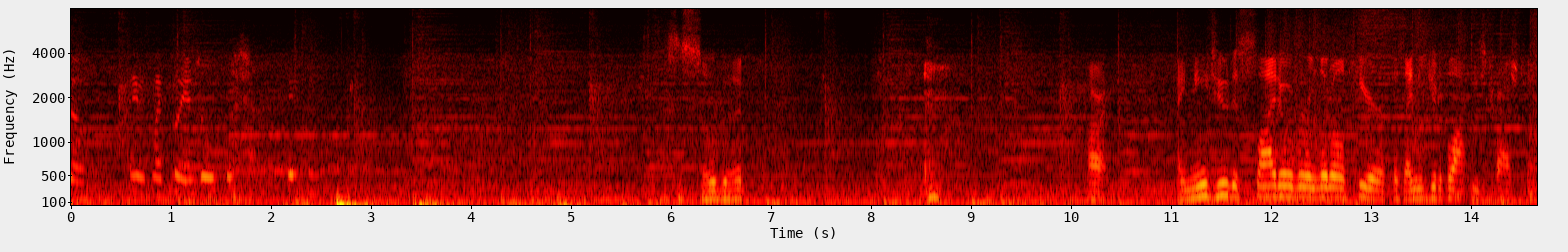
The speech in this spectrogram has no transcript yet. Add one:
Know, it was. This is so good. All right. I need you to slide over a little here because I need you to block these trash cans.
